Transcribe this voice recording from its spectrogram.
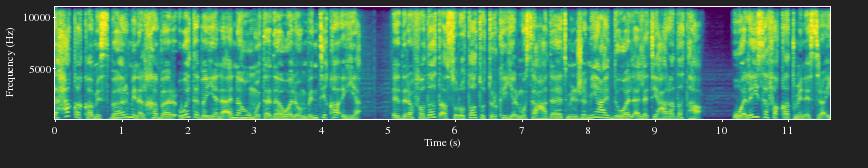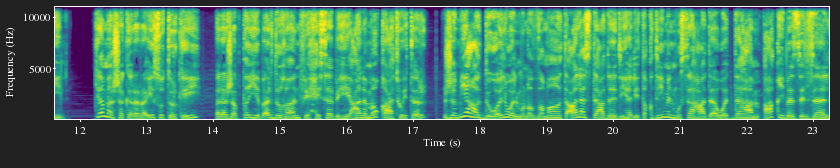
تحقق مسبار من الخبر وتبين أنه متداول بانتقائيه إذ رفضت السلطات التركية المساعدات من جميع الدول التي عرضتها وليس فقط من إسرائيل. كما شكر الرئيس التركي رجب طيب أردوغان في حسابه على موقع تويتر جميع الدول والمنظمات على استعدادها لتقديم المساعدة والدعم عقب الزلزال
